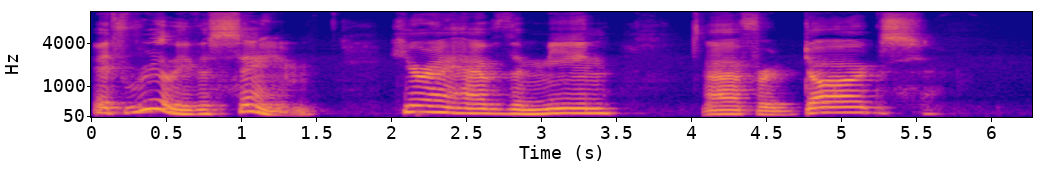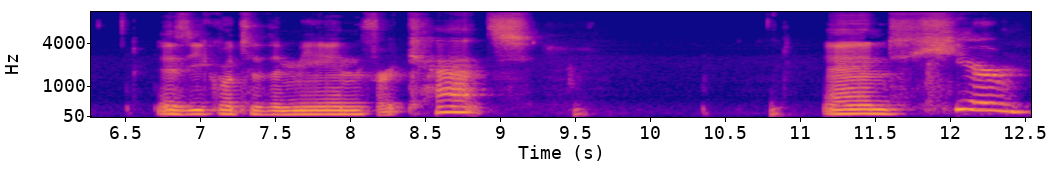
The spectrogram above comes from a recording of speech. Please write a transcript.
it's really the same. Here I have the mean uh, for dogs is equal to the mean for cats. And here,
